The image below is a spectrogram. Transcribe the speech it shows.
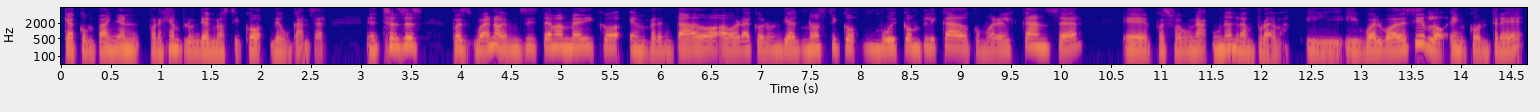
que acompañan, por ejemplo, un diagnóstico de un cáncer. Entonces, pues bueno, un sistema médico enfrentado ahora con un diagnóstico muy complicado como era el cáncer, eh, pues fue una, una gran prueba. Y, vuelvo a decirlo, encontré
